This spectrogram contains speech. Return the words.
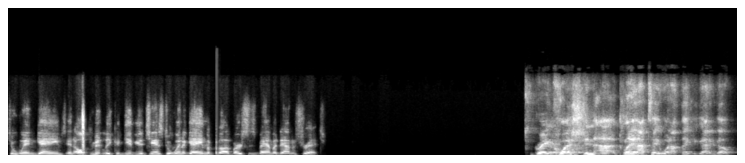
to win games and ultimately could give you a chance to win a game uh, versus Bama down the stretch? Great question. Uh, Clint, I tell you what, I think you got to go.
